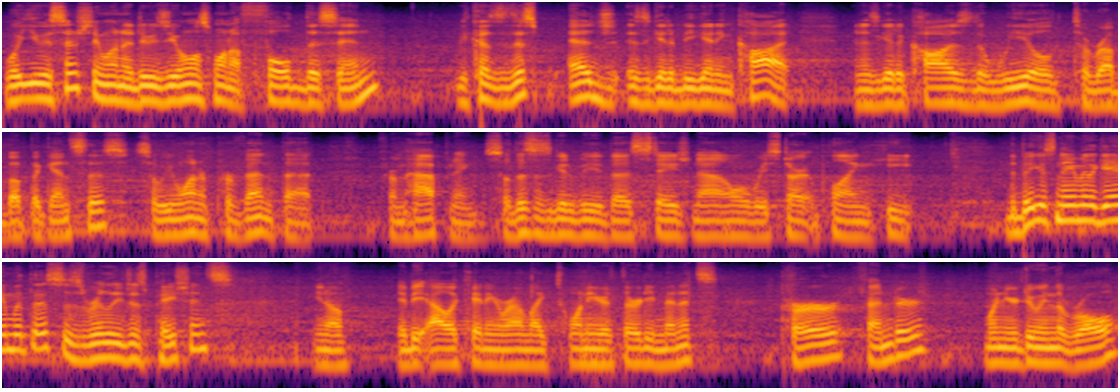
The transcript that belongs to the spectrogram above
What you essentially wanna do is you almost wanna fold this in because this edge is gonna be getting caught and is gonna cause the wheel to rub up against this. So we wanna prevent that from happening. So this is gonna be the stage now where we start applying heat. The biggest name of the game with this is really just patience. You know, maybe allocating around like 20 or 30 minutes per fender when you're doing the roll.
